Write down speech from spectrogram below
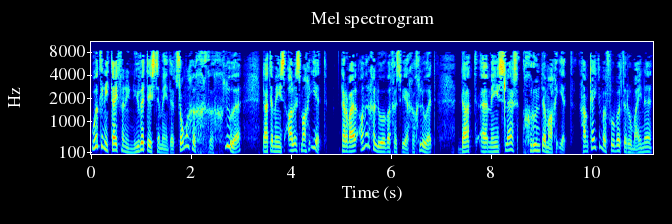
Ook in die tyd van die Nuwe Testament het sommige geglo dat 'n mens alles mag eet, terwyl ander gelowiges weer geglo het dat 'n mens slegs groente mag eet. Gaan kyk net byvoorbeeld te Romeine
